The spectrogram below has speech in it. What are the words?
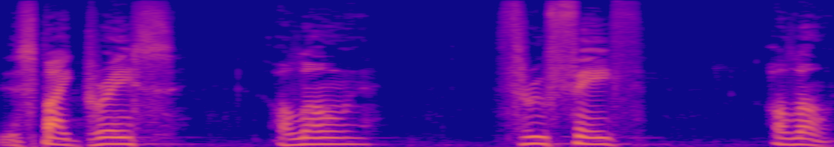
It's by grace alone, through faith alone.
